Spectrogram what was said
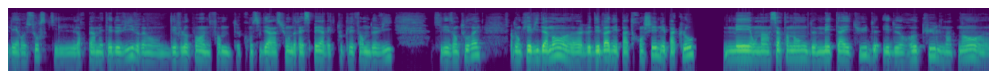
les ressources qui leur permettaient de vivre et en développant une forme de considération, de respect avec toutes les formes de vie qui les entouraient. Donc évidemment, le débat n'est pas tranché, n'est pas clos, mais on a un certain nombre de méta-études et de recul maintenant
